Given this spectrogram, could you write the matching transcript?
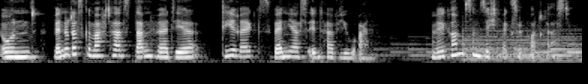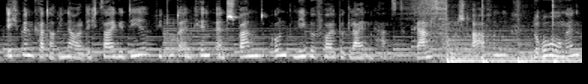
Und wenn du das gemacht hast, dann hör dir direkt Svenjas Interview an. Willkommen zum Sichtwechsel-Podcast. Ich bin Katharina und ich zeige dir, wie du dein Kind entspannt und liebevoll begleiten kannst. Ganz ohne Strafen, Drohungen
